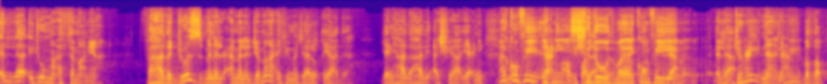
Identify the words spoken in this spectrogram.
إلا يجون مع الثمانية فهذا جزء من العمل الجماعي في مجال القيادة يعني هذا هذه أشياء يعني ما يكون في يعني. شذوذ ولا يكون في لا لا جميل نعم نعم جميل. بالضبط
